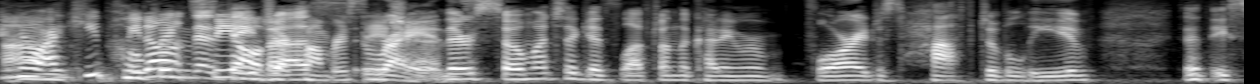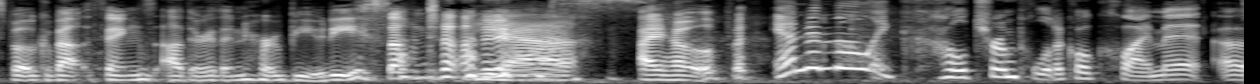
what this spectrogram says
I know. I um, keep we hoping don't that see they all just their conversations right. There's so much that gets left on the cutting room floor. I just have to believe that they spoke about things other than her beauty sometimes. Yes. I hope. And in the like culture and political climate of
